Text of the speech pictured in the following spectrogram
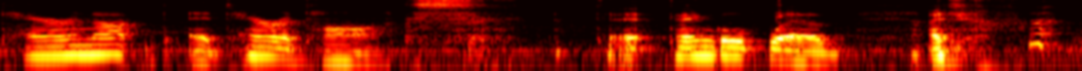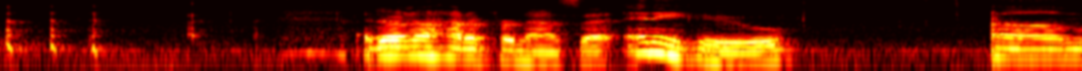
Terranod, uh, Terratox, Tangled Web. I. I don't know how to pronounce that. Anywho, um,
